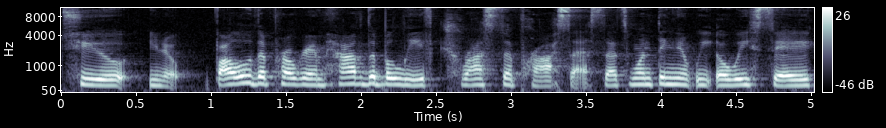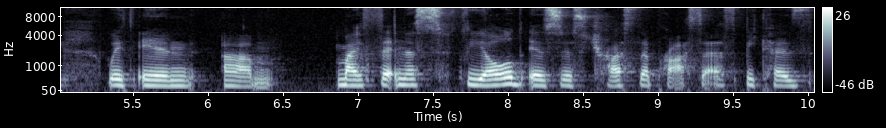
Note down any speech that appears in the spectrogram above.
to, you know, follow the program, have the belief, trust the process. That's one thing that we always say within um, my fitness field is just trust the process because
